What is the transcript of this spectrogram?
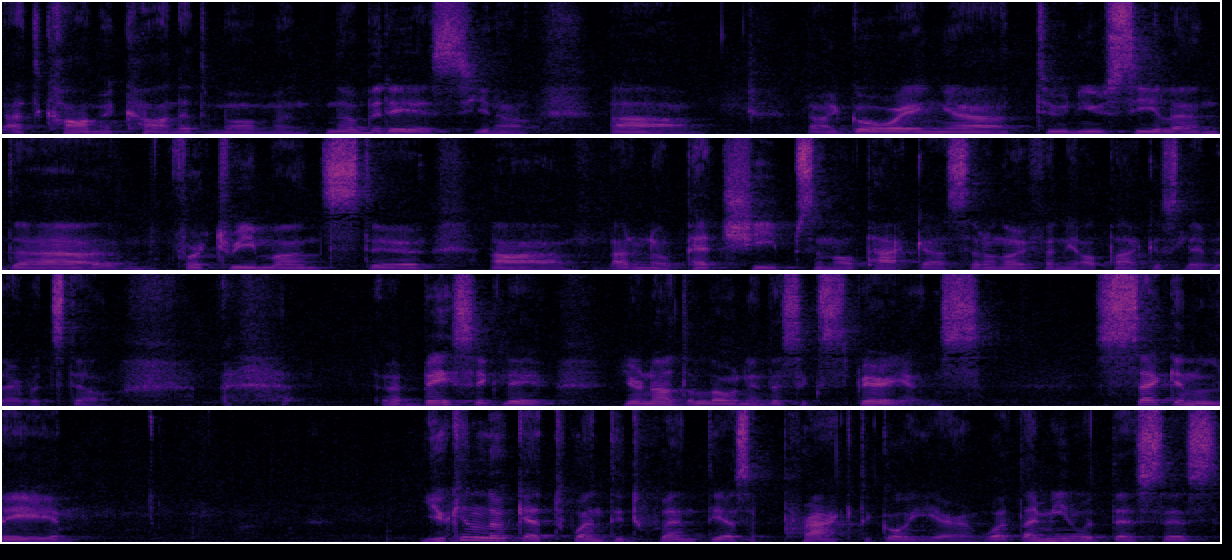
at Comic Con at the moment. Nobody is, you know, uh, going uh, to New Zealand uh, for three months to, uh, I don't know, pet sheeps and alpacas. I don't know if any alpacas live there, but still. Uh, basically, you're not alone in this experience. Secondly, you can look at 2020 as a practical year. What I mean with this is,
